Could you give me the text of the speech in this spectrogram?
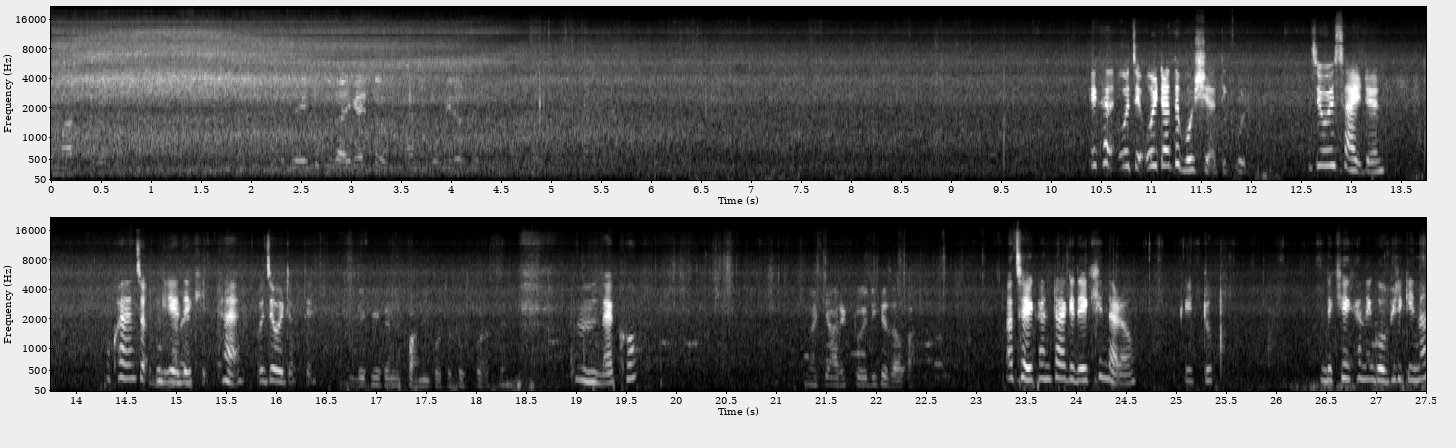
এখানেও মাছ এইটুকু জায়গায় তো গভীর আছে। এখানে ওই যে ওইটাতে বসি আতিকুর। যে ওই সাইডের ওখানে গিয়ে দেখি হ্যাঁ ওই যে ওইটাতে। দেখি এখানে পানি কতটুকু আছে। হুম দেখো। নাকি আরেকটু ওইদিকে যাওয়া আচ্ছা এখানটা আগে দেখি দাঁড়াও। একটু। দেখি এখানে গভীর কিনা।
